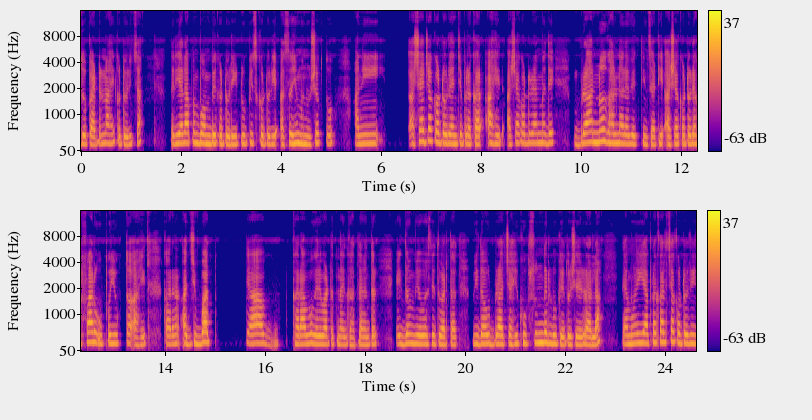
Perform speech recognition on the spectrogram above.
जो पॅटर्न आहे कटोरीचा तर याला आपण बॉम्बे कटोरी टू पीस कटोरी असंही म्हणू शकतो. आणि अशा ज्या कटोऱ्यांचे प्रकार आहेत अशा कटोऱ्यांमध्ये ब्रा न घालणाऱ्या व्यक्तींसाठी अशा कटोऱ्या फार उपयुक्त आहेत. कारण अजिबात त्या खराब वगैरे वाटत नाहीत घातल्यानंतर एकदम व्यवस्थित वाटतात. विदाऊट ब्राच्याही खूप सुंदर लुक येतो शरीराला. त्यामुळे या प्रकारच्या कटोरी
